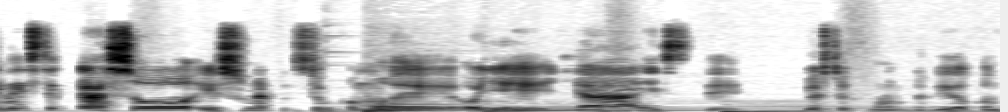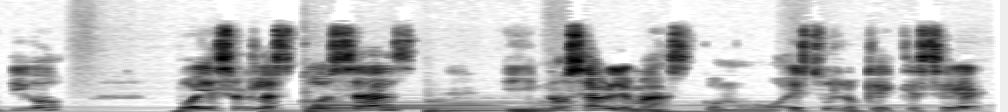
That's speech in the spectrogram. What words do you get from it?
en este caso es una cuestión como de, oye, ya este, yo estoy comprometido contigo, voy a hacer las cosas y no se hable más, como esto es lo que hay que hacer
